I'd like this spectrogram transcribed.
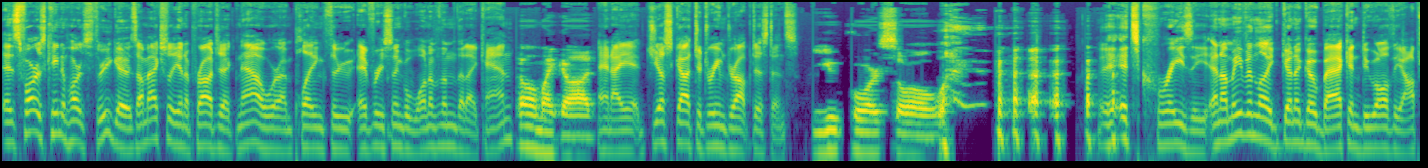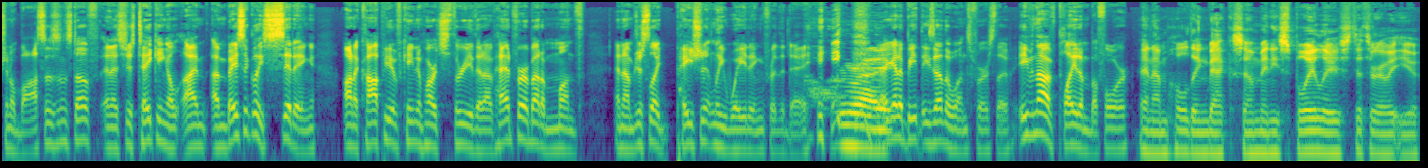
As far as Kingdom Hearts 3 goes, I'm actually in a project now where I'm playing through every single one of them that I can, Oh my god, and I just got to Dream Drop Distance. you poor soul. It's crazy, and I'm even like gonna go back and do all the optional bosses and stuff. And it's just taking a. I'm I'm basically sitting on a copy of Kingdom Hearts 3 that I've had for about a month, and I'm just like patiently waiting for the day. Right. I gotta beat these other ones first, though. Even though I've played them before. And I'm holding back so many spoilers to throw at you.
